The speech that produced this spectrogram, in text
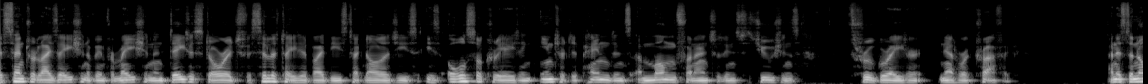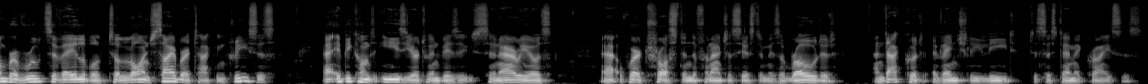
the centralization of information and data storage facilitated by these technologies is also creating interdependence among financial institutions through greater network traffic. And as the number of routes available to launch cyber attack increases, uh, it becomes easier to envisage scenarios uh, where trust in the financial system is eroded, and that could eventually lead to systemic crisis.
